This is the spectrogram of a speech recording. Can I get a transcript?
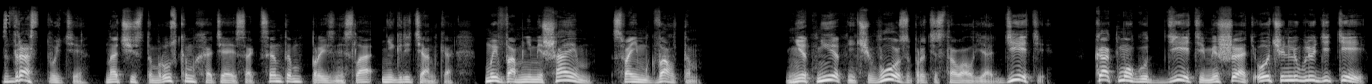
«Здравствуйте!» — на чистом русском, хотя и с акцентом, произнесла негритянка. «Мы вам не мешаем своим гвалтом?» «Нет-нет, ничего!» — запротестовал я. «Дети! Как могут дети мешать? Очень люблю детей!»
